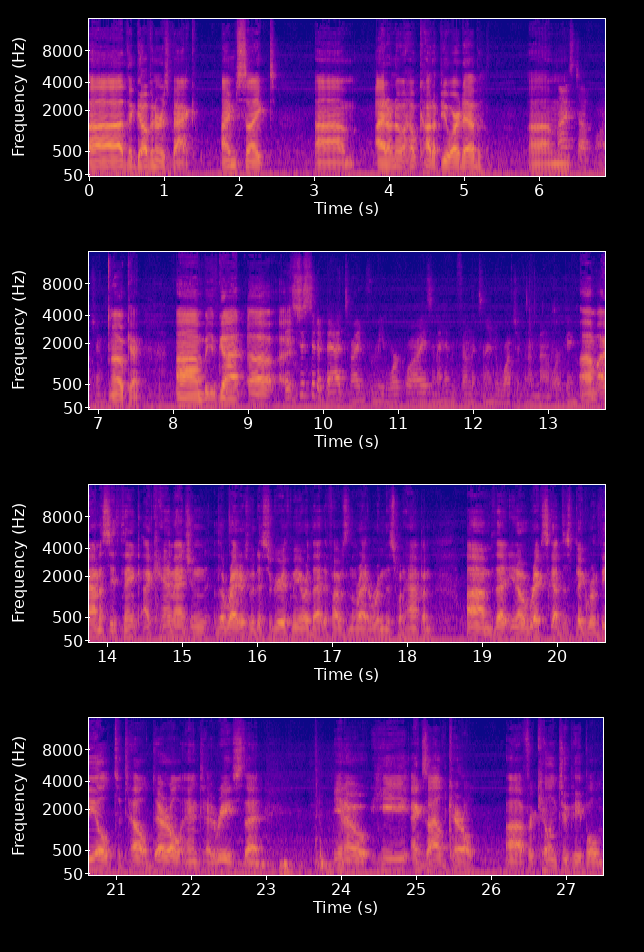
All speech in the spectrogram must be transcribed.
Uh, the governor is back. I'm psyched. Um, I don't know how caught up you are, Deb. Um, I stopped watching. Okay. Um, but you've got. Uh, It's just at a bad time for me work wise, and I haven't found the time to watch it when I'm not working. Um, I honestly think I can't imagine the writers would disagree with me, or that if I was in the writer room, this would happen. Um, that you know, Rick's got this big reveal to tell Daryl and Tyrese that you know he exiled Carol uh, for killing two people,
